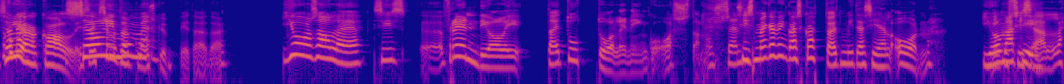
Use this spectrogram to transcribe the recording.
Se No oli mä- aika kallis. se Eikö oli mun me- 60 tai jotain? Joo, Sale. Siis äh, frendi oli, tai tuttu oli niinku ostanut sen. Siis mä kävin kanssa katsoa, että mitä siellä on. Joo, niinku mäkin, sisällä.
